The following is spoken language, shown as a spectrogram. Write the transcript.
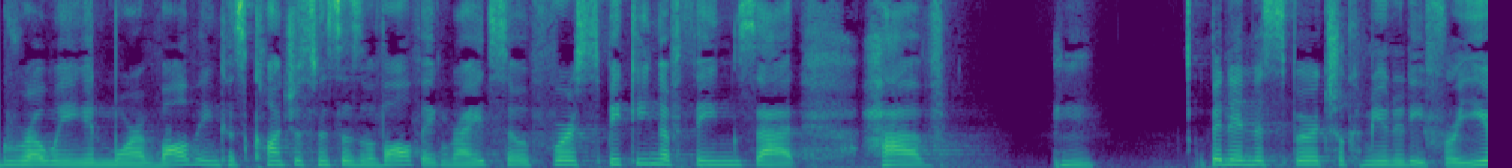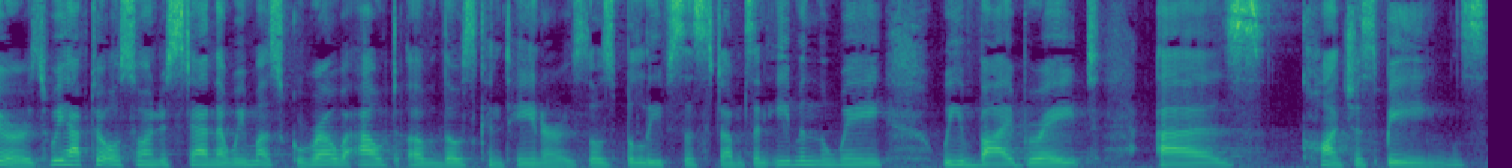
growing and more evolving because consciousness is evolving, right? So if we're speaking of things that have been in the spiritual community for years, we have to also understand that we must grow out of those containers, those belief systems, and even the way we vibrate as conscious beings.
